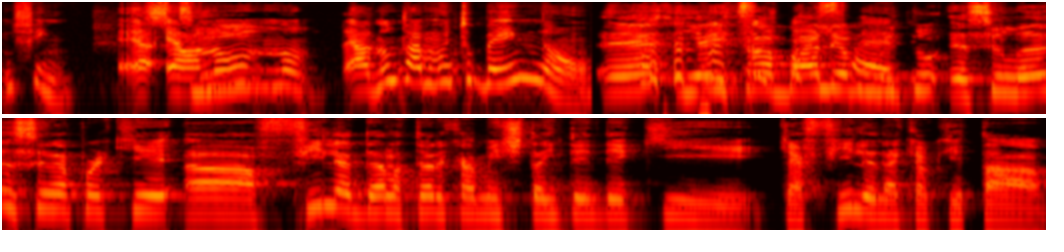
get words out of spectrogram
Enfim. É- Ela Sim. não, não- ela não tá muito bem, não. É, e aí trabalha Percebe. muito esse lance, né? Porque a filha dela, teoricamente, dá a entender que, que a filha, né? Que é o que tá.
